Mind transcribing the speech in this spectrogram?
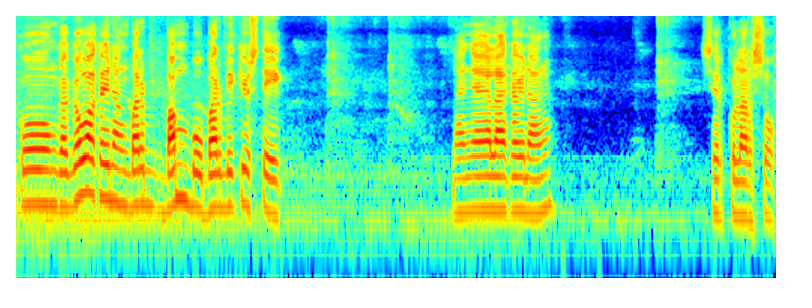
Kung gagawa kayo ng bar- bamboo barbecue stick, nangailangan kayo ng circular saw.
